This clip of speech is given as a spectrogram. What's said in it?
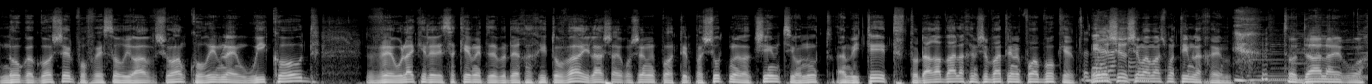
נוגה גושן, פרופסור יואב שוהם, קוראים להם WeCode, ואולי כדי לסכם את זה בדרך הכי טובה, הילה שי רושמת פה, אתם פשוט מרגשים, ציונות אמיתית. תודה רבה לכם שבאתם לפה הבוקר. תודה הנה שיר לכם. שממש מתאים לכם. תודה על האירוח.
